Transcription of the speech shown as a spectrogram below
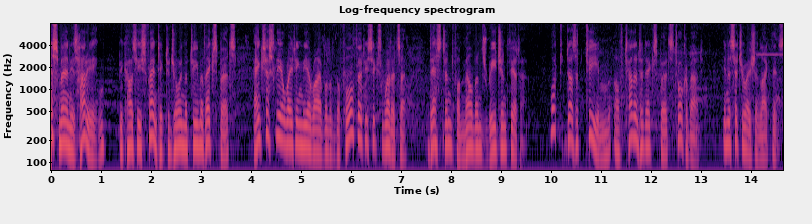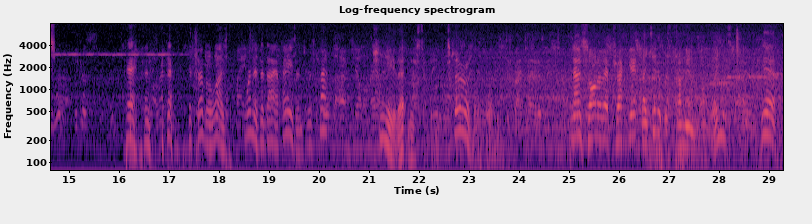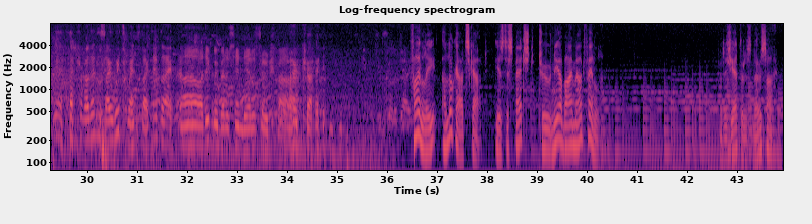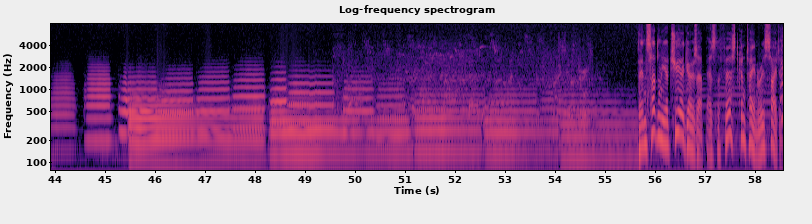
This man is hurrying because he's frantic to join the team of experts anxiously awaiting the arrival of the 436 Wurlitzer destined for Melbourne's Regent Theatre. What does a team of talented experts talk about in a situation like this? Yeah, the trouble was, one of the diapasons was flat. Gee, that must have been terrible. No sign of that truck yet? They said it was coming on Wednesday. Yeah, yeah. well, they didn't say which Wednesday, did they? Uh, I think we better send out a search party. Okay. Finally, a lookout scout is dispatched to nearby Mount Fenelon. But as yet there is no sign. Then suddenly a cheer goes up as the first container is sighted.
